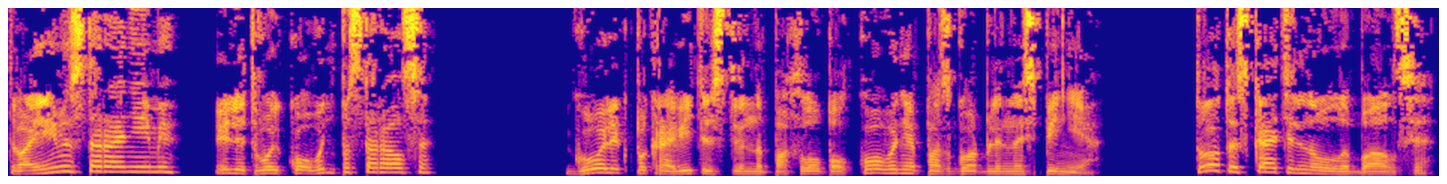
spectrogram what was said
Твоими стараниями? Или твой ковань постарался?» Голик покровительственно похлопал Кованя по сгорбленной спине. Тот искательно улыбался.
